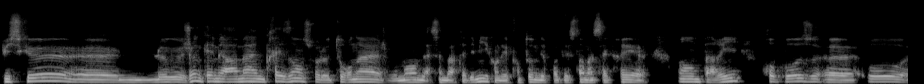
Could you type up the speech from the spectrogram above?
Puisque le jeune caméraman présent sur le tournage au moment de la Saint-Barthélemy, quand les fantômes des protestants massacrés en Paris, propose aux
